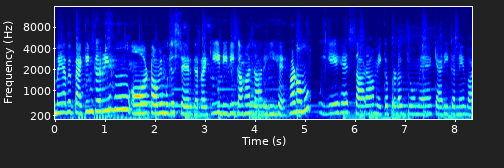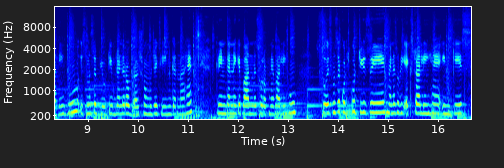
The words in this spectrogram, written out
मैं यहाँ पे पैकिंग कर रही हूँ और टॉमी मुझे स्टेयर कर रहा है कि दीदी कहाँ जा रही है। हाँ टॉमो ये है सारा मेकअप प्रोडक्ट जो मैं कैरी करने वाली हूँ। इसमें से ब्यूटी ब्लेंडर और ब्रश को मुझे क्लीन करना है। क्लीन करने के बाद मैं इसको रखने वाली हूँ। सो इसमें से कुछ कुछ चीज़ें मैंने थोड़ी एक्स्ट्रा ली हैं इन केस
